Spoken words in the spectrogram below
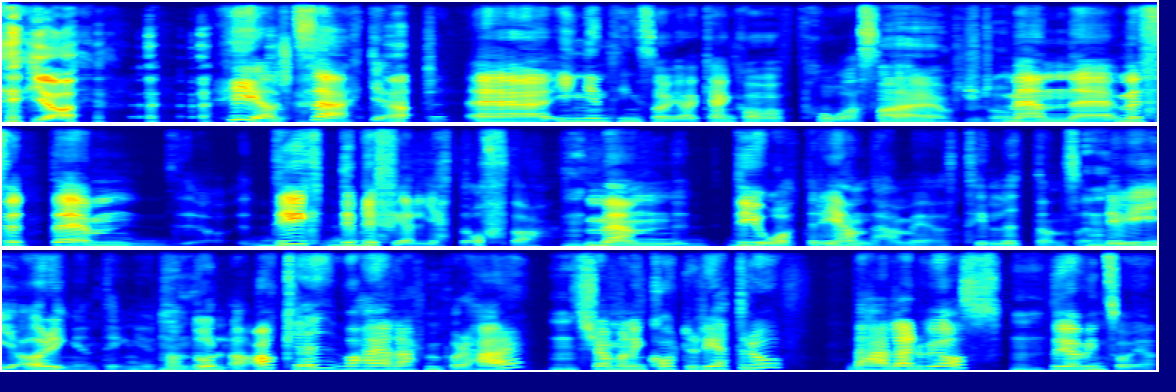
ja. Helt säkert. Eh, ingenting som jag kan komma på. Sådär. Nej, men, eh, men för att, ehm, det, det blir fel jätteofta. Mm. Men det är återigen det här med tilliten. Så Mm. Det gör ingenting. Utan då, okej, vad har jag lärt mig på det här? Mm. Så kör man en kort retro. Det här lärde vi oss. Mm. Då gör vi inte så igen.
